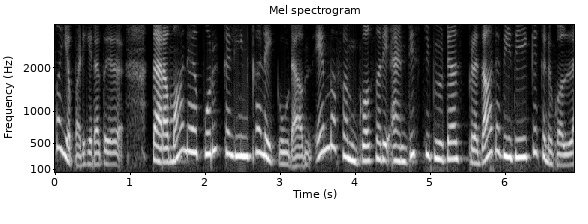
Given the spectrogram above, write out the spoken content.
செய்யப்படுகிறது. தரமான பொருட்களின் கலைக்கூடம் எம்எஃப்எம் கோசரி அண்ட் டிஸ்ட்ரிபியூட்டர்ஸ் பிரதான வீதி கெக்கனுகொல்ல.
